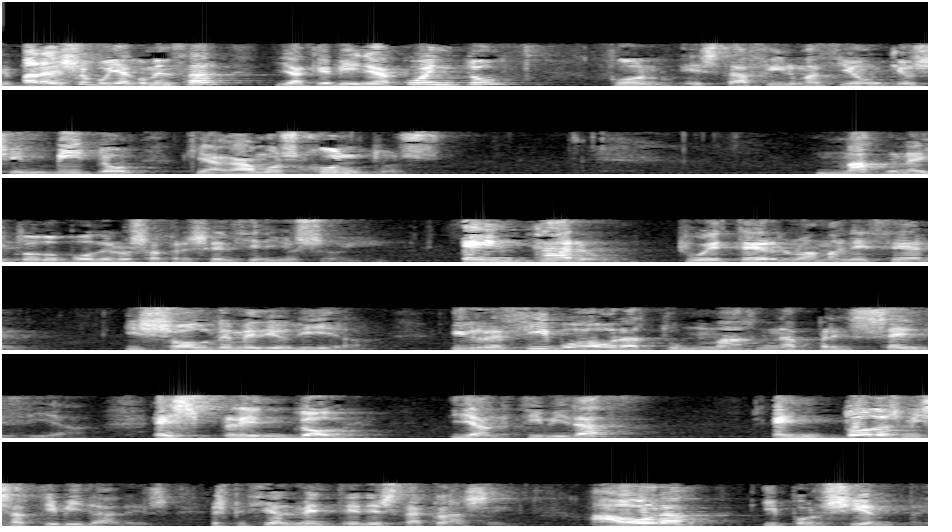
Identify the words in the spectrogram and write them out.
Y para eso voy a comenzar, ya que viene a cuento, con esta afirmación que os invito que hagamos juntos. Magna y todopoderosa presencia yo soy. Encaro tu eterno amanecer y sol de mediodía y recibo ahora tu magna presencia, esplendor y actividad en todas mis actividades, especialmente en esta clase, ahora y por siempre.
